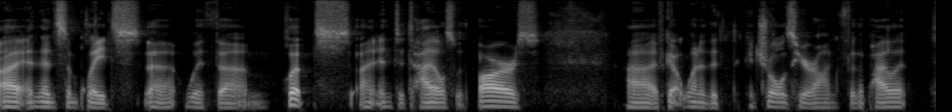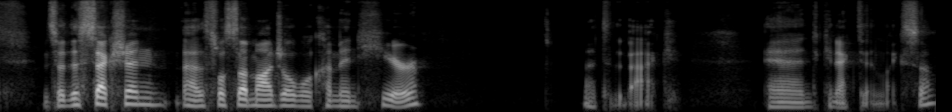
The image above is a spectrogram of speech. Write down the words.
uh, and then some plates uh, with um, clips uh, into tiles with bars. I've got one of the controls here on for the pilot. And so this section, this little submodule will come in here to the back and connect in like so.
